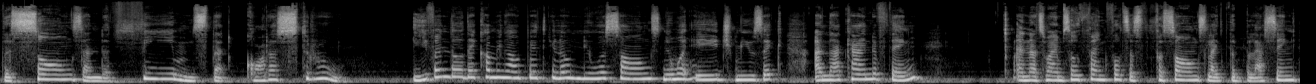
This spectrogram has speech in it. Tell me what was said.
the songs and the themes that got us through. Even though they're coming out with, you know, newer songs, newer mm-hmm. age music, and that kind of thing. And that's why I'm so thankful to, for songs like The Blessing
